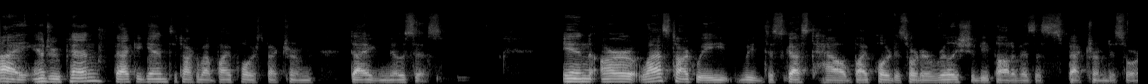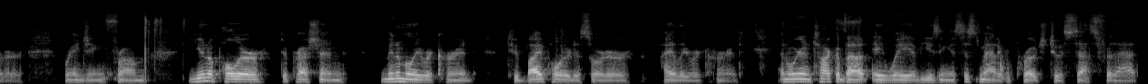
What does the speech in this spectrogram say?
Hi, Andrew Penn, back again to talk about bipolar spectrum diagnosis. In our last talk, we, we discussed how bipolar disorder really should be thought of as a spectrum disorder, ranging from unipolar depression, minimally recurrent, to bipolar disorder, highly recurrent. And we're going to talk about a way of using a systematic approach to assess for that.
